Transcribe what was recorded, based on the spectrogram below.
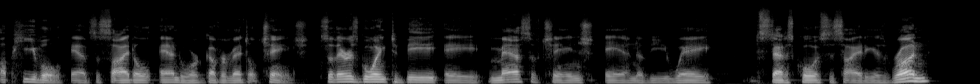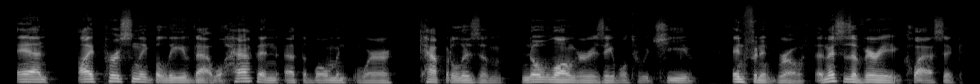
upheaval and societal and or governmental change. So there is going to be a massive change in the way status quo society is run and I personally believe that will happen at the moment where capitalism no longer is able to achieve infinite growth. And this is a very classic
